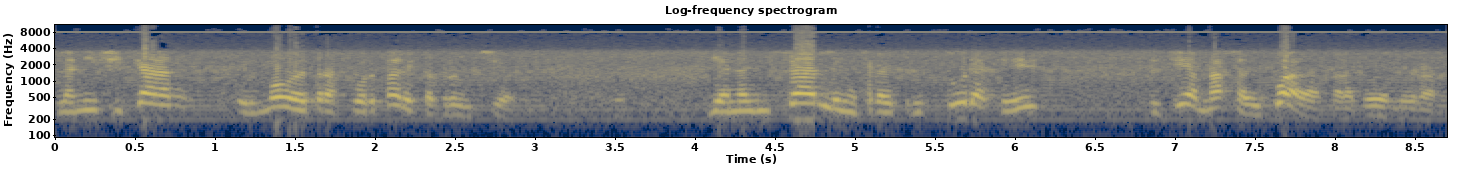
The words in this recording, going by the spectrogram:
planificar el modo de transportar esta producción y analizar la infraestructura que es que sea más adecuada para poder lograrlo.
